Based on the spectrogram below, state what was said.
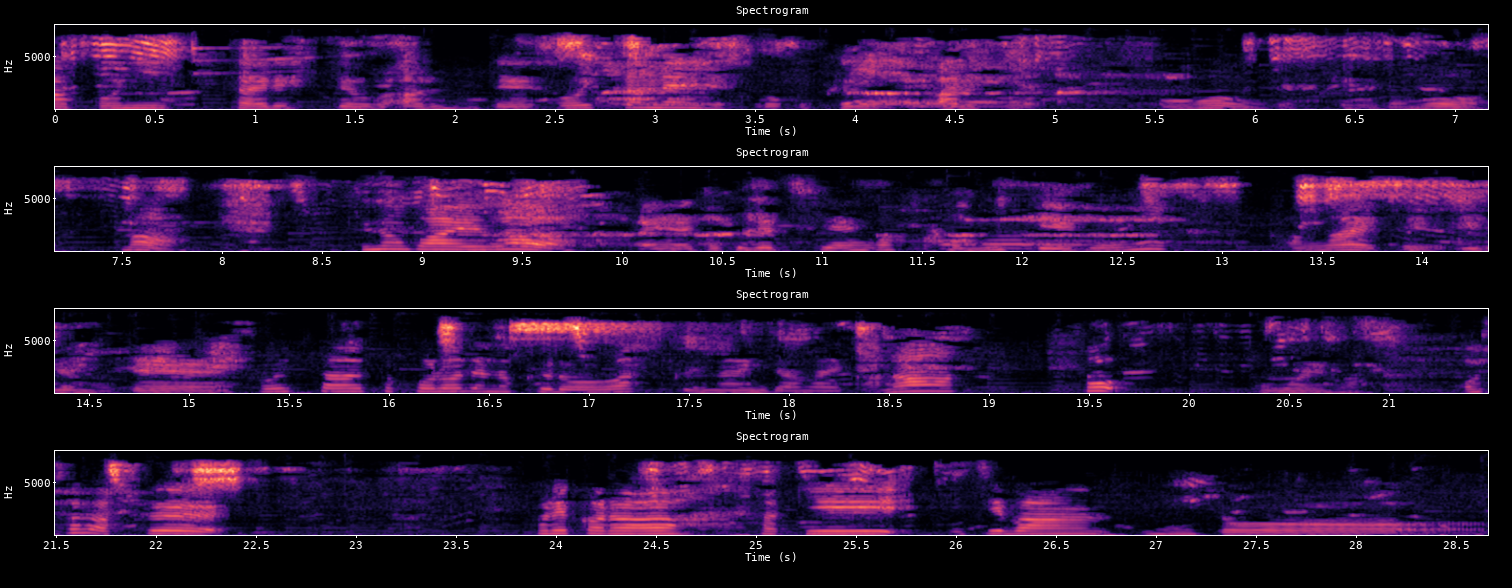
学校に伝える必要があるので、そういった面ですごく苦労があると思うんですけれども、まあ、うちの場合は、えー、特別支援学校にっていう風に考えているので、そういったところでの苦労は少ないんじゃないかな、と思います。おそらく、これから先、一番、うんと、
